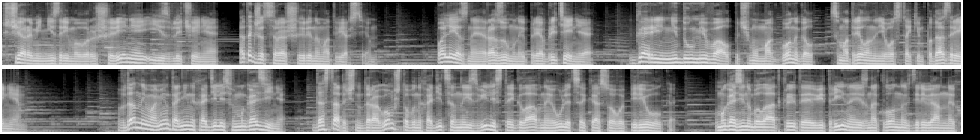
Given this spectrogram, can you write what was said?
с чарами незримого расширения и извлечения, а также с расширенным отверстием. Полезные, разумные приобретения. Гарри недоумевал, почему МакГонагал смотрела на него с таким подозрением. В данный момент они находились в магазине – достаточно дорогом, чтобы находиться на извилистой главной улице Косого переулка. У магазина была открытая витрина из наклонных деревянных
